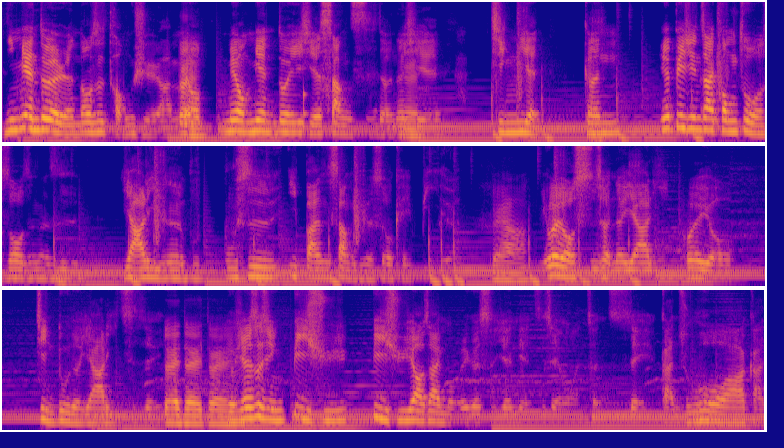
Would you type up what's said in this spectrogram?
你面对的人都是同学啊，没有没有面对一些上司的那些经验跟，因为毕竟在工作的时候真的是压力真的不不是一般上学的时候可以比的，对啊，你会有时程的压力，你会有进度的压力之类的。对对对，有些事情必须必须要在某一个时间点之前完成之类的，赶出货啊，赶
